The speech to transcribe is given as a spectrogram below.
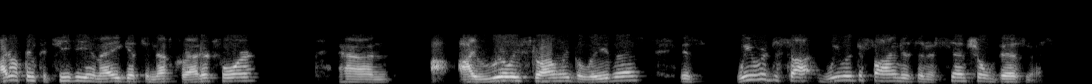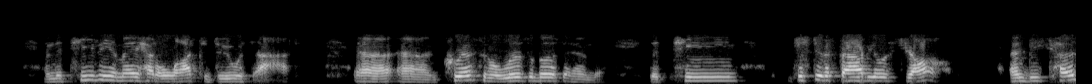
I don't think the TVMA gets enough credit for, and I really strongly believe this, is we were, deci- we were defined as an essential business. And the TVMA had a lot to do with that. Uh, and Chris and Elizabeth and the, the team just did a fabulous job. And because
